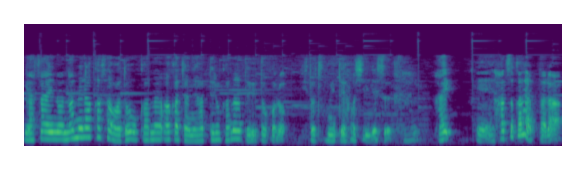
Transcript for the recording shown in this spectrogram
野菜の滑らかさはどうかな赤ちゃんに合ってるかなというところ、一つ見てほしいです。はい。はい。えー20日やったら、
